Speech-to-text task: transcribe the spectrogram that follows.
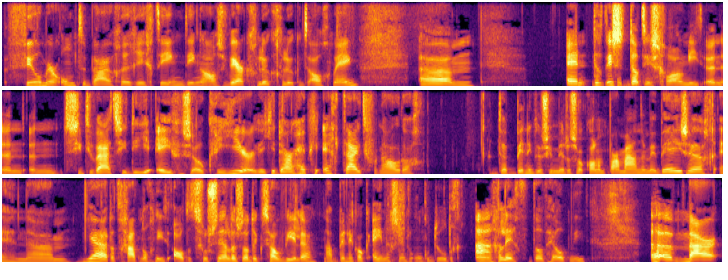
veel meer om te buigen richting dingen als werkgeluk, geluk in het algemeen. Um, en dat is, dat is gewoon niet een, een, een situatie die je even zo creëert. Weet je, daar heb je echt tijd voor nodig. Daar ben ik dus inmiddels ook al een paar maanden mee bezig. En um, ja, dat gaat nog niet altijd zo snel als dat ik zou willen. Nou ben ik ook enigszins ongeduldig aangelegd. Dat helpt niet. Uh, maar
